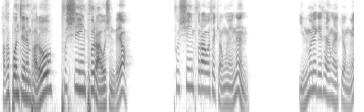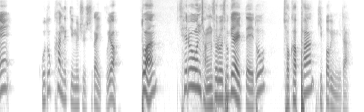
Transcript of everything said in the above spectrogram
다섯 번째는 바로 푸시인 풀 아웃인데요. 푸시인 풀아웃의 경우에는 인물에게 사용할 경우에 고독한 느낌을 줄 수가 있고요. 또한 새로운 장소를 소개할 때에도 적합한 기법입니다.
